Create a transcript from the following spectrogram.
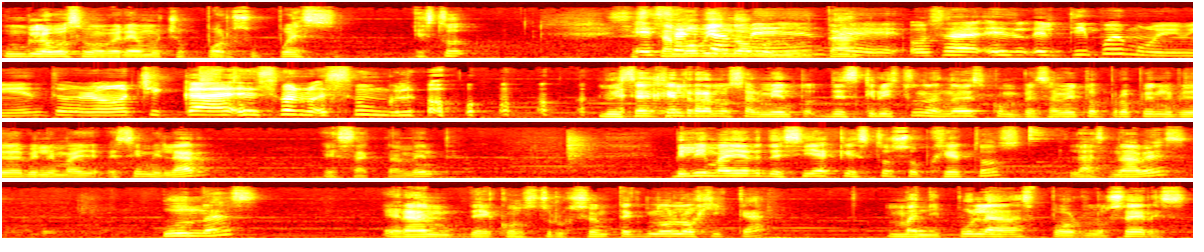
Un globo se movería mucho, por supuesto. Esto se está moviendo a voluntad. O sea, el, el tipo de movimiento, no, chica, eso no es un globo. Luis Ángel Ramos Sarmiento, describiste unas naves con pensamiento propio en el video de Billy Mayer. ¿Es similar? Exactamente. Billy Mayer decía que estos objetos, las naves, unas eran de construcción tecnológica manipuladas por los seres,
